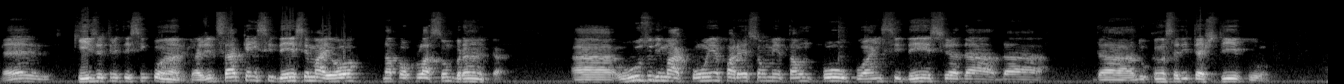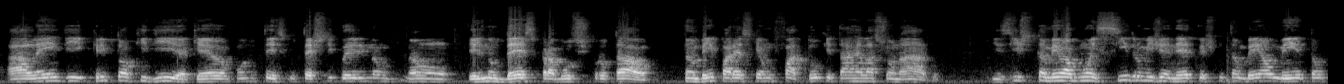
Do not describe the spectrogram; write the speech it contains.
né, 15 a 35 anos. A gente sabe que a incidência é maior na população branca. Ah, o uso de maconha parece aumentar um pouco a incidência da, da, da, do câncer de testículo. Além de criptorquidia, que é quando o testículo ele não, não, ele não desce para a bolsa escrotal, também parece que é um fator que está relacionado. Existem também algumas síndromes genéticas que também aumentam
